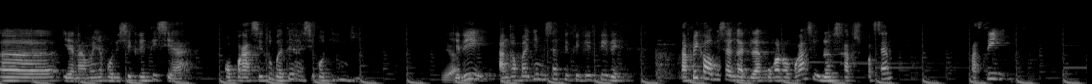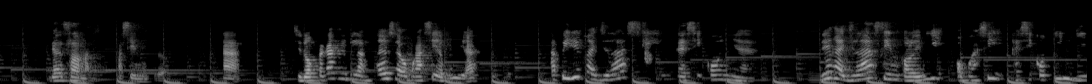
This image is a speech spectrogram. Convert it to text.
uh, ya namanya kondisi kritis ya, operasi itu berarti resiko tinggi. Ya. Jadi anggap aja misalnya 50-50 deh. Tapi kalau misalnya nggak dilakukan operasi udah 100%, pasti nggak selamat pasiennya. Ya. Si dokter kan bilang, ayo saya operasi ya Bu ya. Tapi dia nggak jelasin resikonya. Dia nggak jelasin kalau ini operasi resiko tinggi.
